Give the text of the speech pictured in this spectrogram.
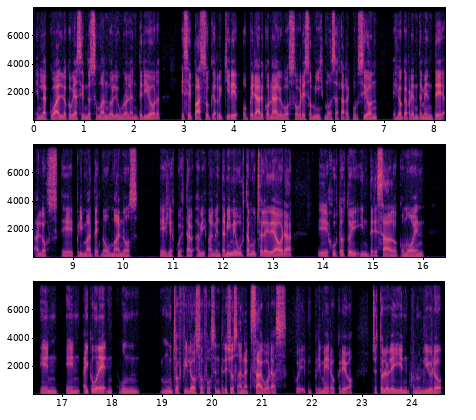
en la cual lo que voy haciendo es sumándole uno al anterior. Ese paso que requiere operar con algo sobre eso mismo, esa es la recursión, es lo que aparentemente a los eh, primates no humanos eh, les cuesta abismalmente. A mí me gusta mucho la idea ahora, eh, justo estoy interesado como en, en, en hay como muchos filósofos, entre ellos Anaxágoras, fue el primero creo, yo esto lo leí en, un libro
